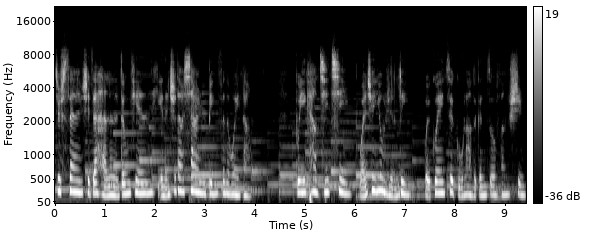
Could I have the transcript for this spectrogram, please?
就算是在寒冷的冬天，也能吃到夏日缤纷的味道。不依靠机器，完全用人力，回归最古老的耕作方式。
